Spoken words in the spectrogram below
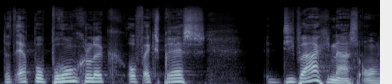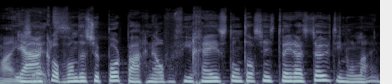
Dat Apple per ongeluk of expres die pagina's online Ja, zet. klopt. Want de supportpagina over 4G stond al sinds 2017 online.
